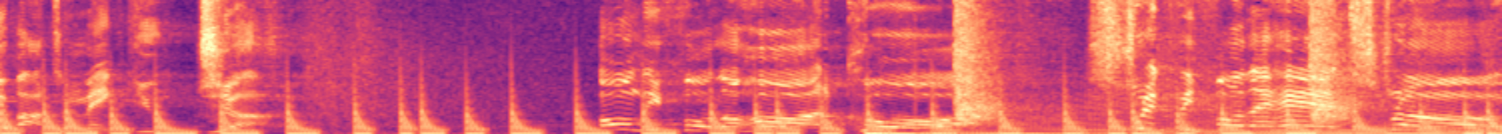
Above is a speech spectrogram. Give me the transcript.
about to make you jump. Only for the hardcore. Strictly for the headstrong.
